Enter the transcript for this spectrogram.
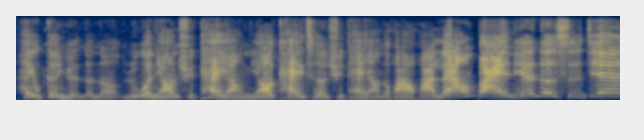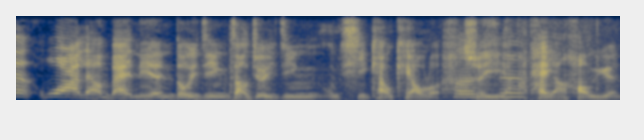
还有更远的呢。如果你要去太阳，你要开车去太阳的话，花两百年的时间。哇，两百年你都已经早就已经气飘飘了，所以太阳好远。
